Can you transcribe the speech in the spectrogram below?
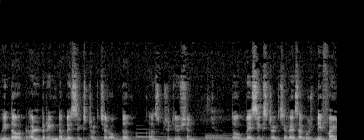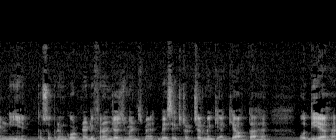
without altering the basic structure of the constitution तो बेसिक स्ट्रक्चर ऐसा कुछ डिफाइंड नहीं है। तो सुप्रीम कोर्ट ने डिफरेंट जजमेंट्स में बेसिक स्ट्रक्चर में क्या क्या आता है, वो दिया है।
